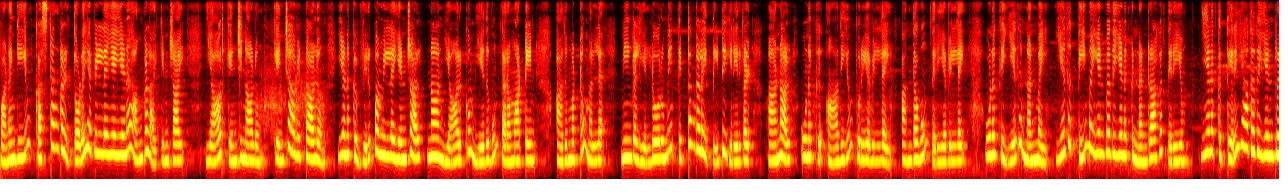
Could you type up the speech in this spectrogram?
வணங்கியும் கஷ்டங்கள் தொலையவில்லையே என அங்கலாய்க்கின்றாய். யார் கெஞ்சினாலும் கெஞ்சாவிட்டாலும் எனக்கு விருப்பமில்லை என்றால் நான் யாருக்கும் எதுவும் தரமாட்டேன். அது மட்டுமல்ல நீங்கள் எல்லோருமே திட்டங்களை தீட்டுகிறீர்கள். ஆனால் உனக்கு ஆதியும் புரியவில்லை அந்தமும் தெரியவில்லை. உனக்கு எது நன்மை எது தீமை என்பது எனக்கு நன்றாக தெரியும். எனக்கு தெரியாதது என்று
